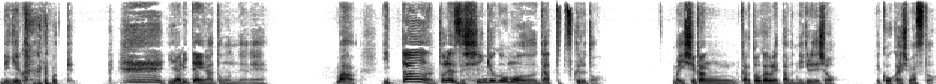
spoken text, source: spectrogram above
できるかなと思ってやりたいなと思うんだよね。まあ、一旦、とりあえず新曲をもうガッと作ると。まあ、一週間から10日ぐらい多分できるでしょう。で、公開しますと。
